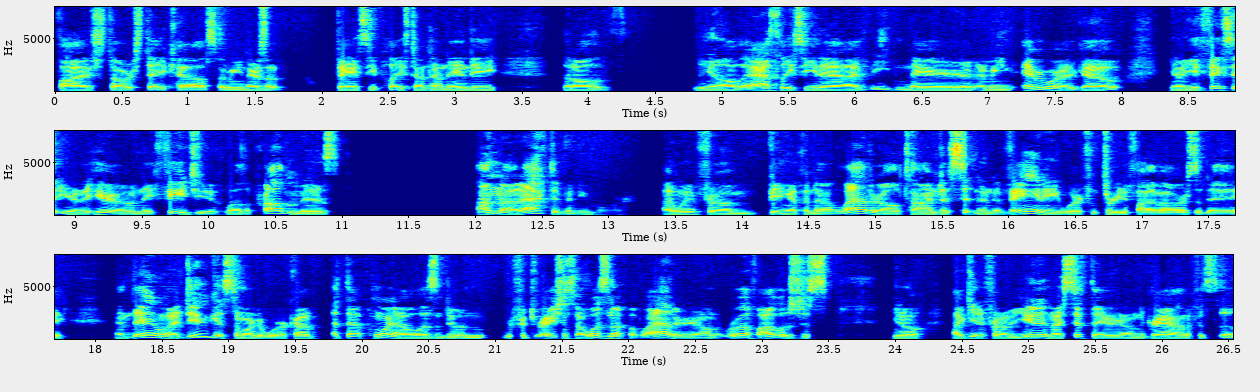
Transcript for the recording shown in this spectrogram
five star steakhouse. I mean, there's a fancy place downtown Indy that all the, you know, all the athletes eat at. I've eaten there. I mean, everywhere I go, you know, you fix it, you're the hero and they feed you. Well, the problem is I'm not active anymore. I went from being up and down a ladder all the time to sitting in a van anywhere from three to five hours a day And then when I do get somewhere to work, I, at that point I wasn't doing refrigeration, so I wasn't up a ladder on the roof. I was just, you know, I get in front of a unit and I sit there on the ground if it's uh,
